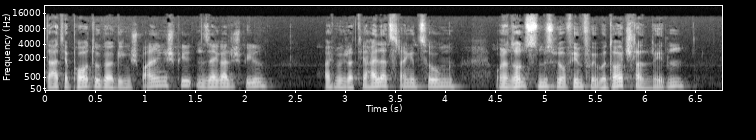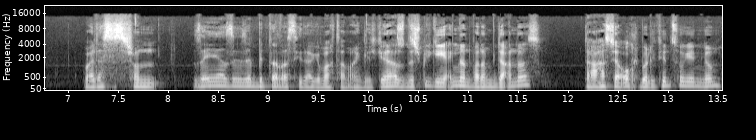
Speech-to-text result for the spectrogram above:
Da hat ja Portugal gegen Spanien gespielt, ein sehr geiles Spiel. Habe ich mir gerade die Highlights reingezogen. Und ansonsten müssen wir auf jeden Fall über Deutschland reden, weil das ist schon sehr, sehr, sehr bitter, was die da gemacht haben eigentlich. Gell? Also das Spiel gegen England war dann wieder anders. Da hast du ja auch überlegt hinzugehen, gell?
